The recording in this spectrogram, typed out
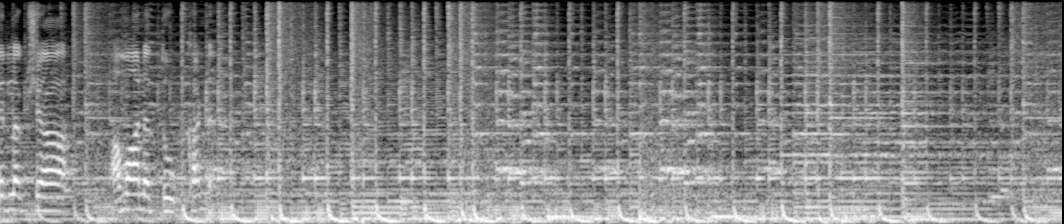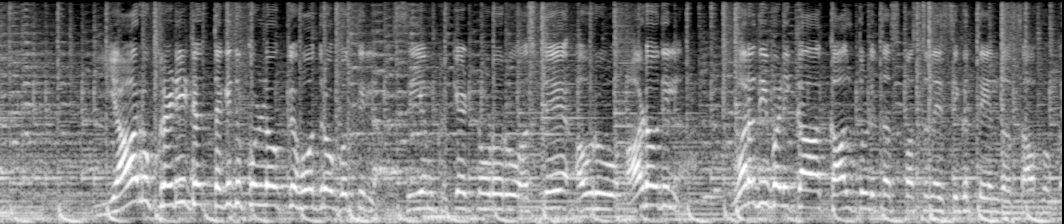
ನಿರ್ಲಕ್ಷ್ಯ, ಅಮಾನತ್ತು ಖಂಡನ. ಯಾರು ಕ್ರೆಡಿಟ್ ತೆಗೆದುಕೊಳ್ಳೋಕೆ ಹೋದ್ರೋ ಗೊತ್ತಿಲ್ಲ. ಸಿಎಂ ಕ್ರಿಕೆಟ್ ನೋಡೋರು ಅಷ್ಟೇ, ಅವರು ಆಡೋದಿಲ್ಲ. ವರದಿ ಬಳಿಕ ಕಾಲ್ತುಳಿತ ಸ್ಪಷ್ಟನೆ ಸಿಗುತ್ತೆ ಎಂದ ಸಾಹುಕ.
